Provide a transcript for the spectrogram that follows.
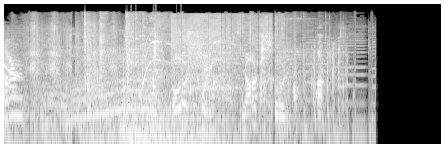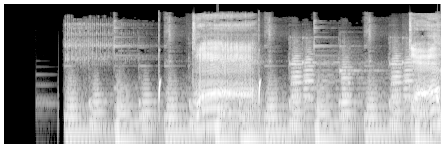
Oh shit, not good. Dare. Dare.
